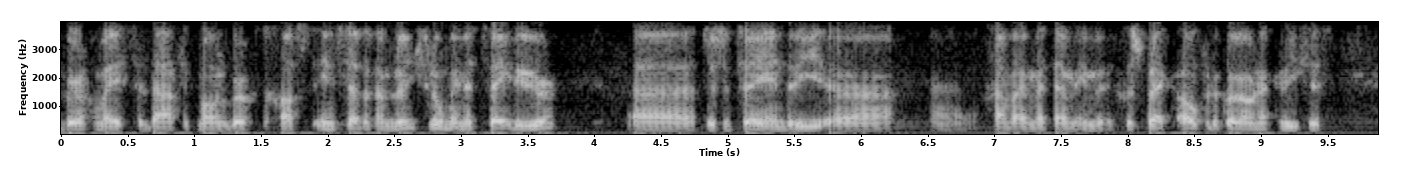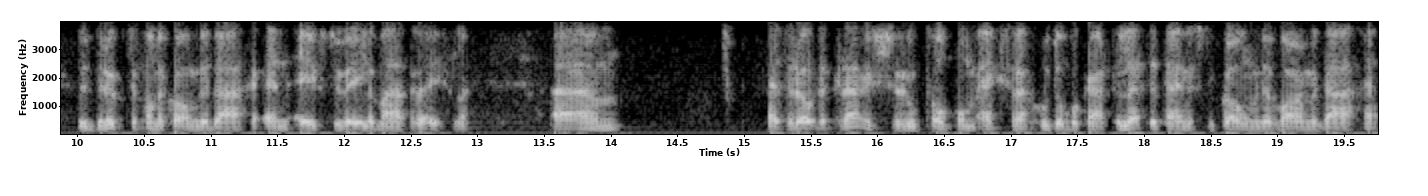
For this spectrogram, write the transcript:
burgemeester David Molenburg de gast in ZFM Lunchroom in het tweede uur. Tussen twee en drie gaan wij met hem in gesprek over de coronacrisis, de drukte van de komende dagen en eventuele maatregelen. Um, het Rode Kruis roept op om extra goed op elkaar te letten tijdens de komende warme dagen.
